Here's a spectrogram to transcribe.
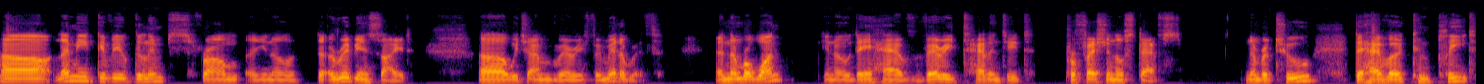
uh, let me give you a glimpse from uh, you know the Arabian side, uh, which I'm very familiar with. And number one, you know they have very talented professional staffs. Number two, they have a complete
